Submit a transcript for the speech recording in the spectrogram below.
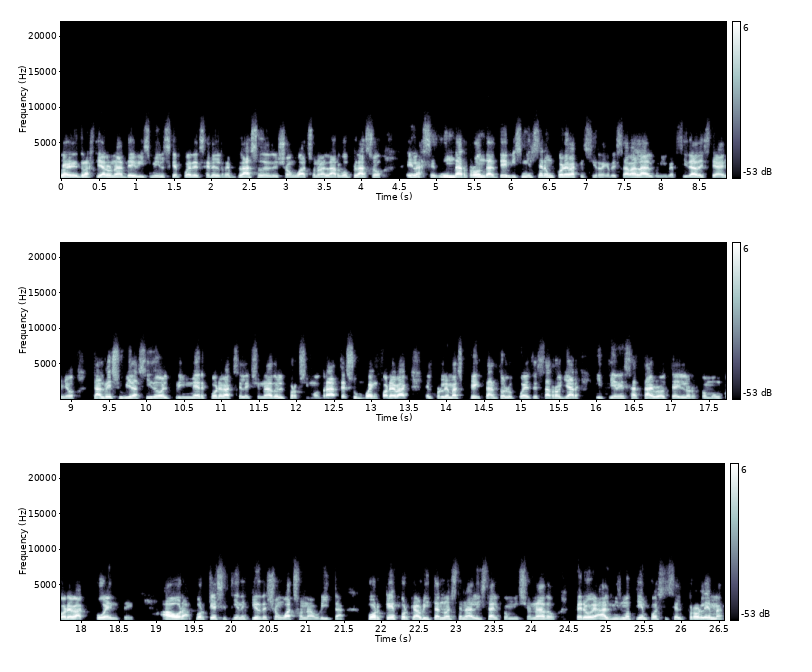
Eh, draftearon a Davis Mills, que puede ser el reemplazo de Deshaun Watson a largo plazo. En la segunda ronda, Davis Mills era un coreback que si regresaba a la universidad este año, tal vez hubiera sido el primer coreback seleccionado el próximo draft. Es un buen coreback, el problema es que tanto lo puedes desarrollar y tienes a Tyro Taylor como un coreback puente. Ahora, ¿por qué se tiene que ir de Sean Watson ahorita? ¿Por qué? Porque ahorita no está en la lista del comisionado, pero al mismo tiempo ese es el problema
